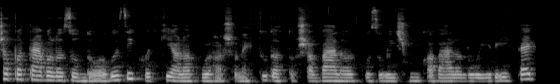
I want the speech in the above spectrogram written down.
Csapatával azon dolgozik, hogy kialakulhasson egy tudatosabb vállalkozó és munkavállalói réteg,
